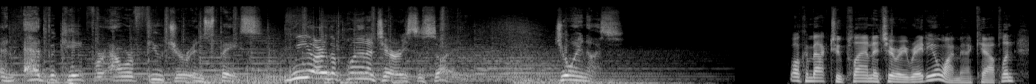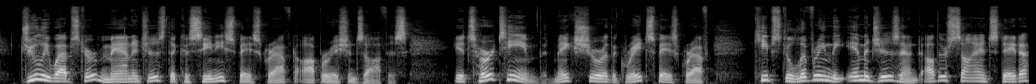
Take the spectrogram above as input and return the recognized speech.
and advocate for our future in space. We are the Planetary Society. Join us. Welcome back to Planetary Radio. I'm Matt Kaplan. Julie Webster manages the Cassini Spacecraft Operations Office. It's her team that makes sure the great spacecraft keeps delivering the images and other science data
